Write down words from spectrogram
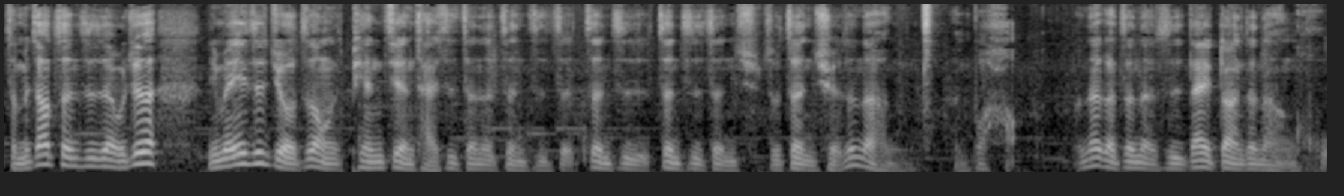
怎么叫政治正确？我觉得你们一直有这种偏见，才是真的政治正政治政治正确就正确，真的很很不好。那个真的是那一段真的很火。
